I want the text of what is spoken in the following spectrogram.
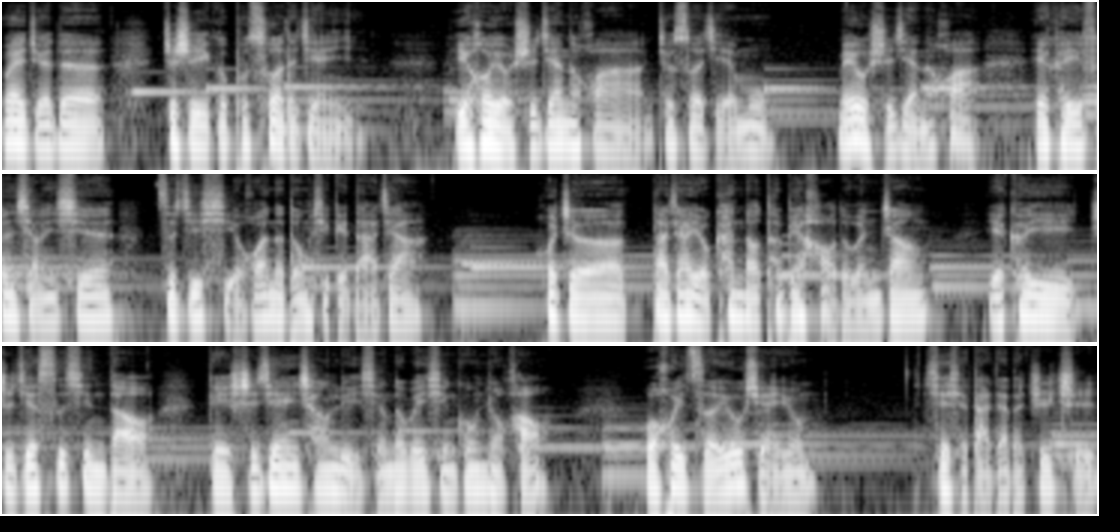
我也觉得这是一个不错的建议。以后有时间的话，就做节目。没有时间的话，也可以分享一些自己喜欢的东西给大家，或者大家有看到特别好的文章，也可以直接私信到“给时间一场旅行”的微信公众号，我会择优选用。谢谢大家的支持。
